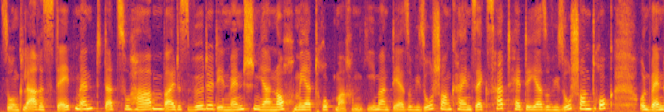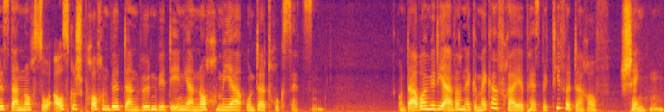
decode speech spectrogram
so ein klares Statement dazu haben, weil das würde den Menschen ja noch mehr Druck machen. Jemand, der sowieso schon keinen Sex hat, hätte ja sowieso schon Druck. Und wenn das dann noch so ausgesprochen wird, dann würden wir den ja noch mehr unter Druck setzen. Und da wollen wir dir einfach eine gemeckerfreie Perspektive darauf schenken.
